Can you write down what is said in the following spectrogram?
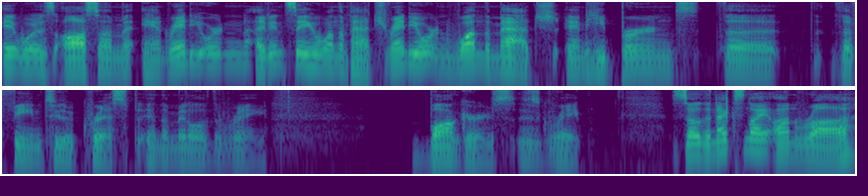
it was awesome. And Randy Orton, I didn't say who won the match. Randy Orton won the match and he burned the the fiend to a crisp in the middle of the ring bonkers is great. So the next night on Raw,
